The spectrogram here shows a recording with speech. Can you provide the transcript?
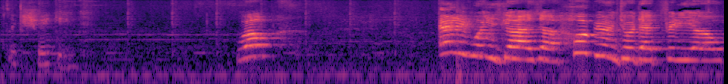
It's like shaking. Well, anyways guys, I hope you enjoyed that video.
